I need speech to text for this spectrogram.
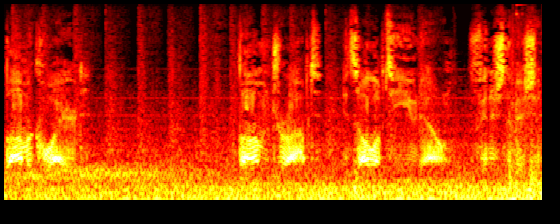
Bomb acquired. Bomb dropped. It's all up to you now. Finish the mission.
